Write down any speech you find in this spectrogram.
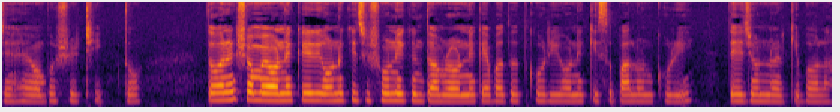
যে হ্যাঁ অবশ্যই ঠিক তো। তো অনেক সময় অনেকের, অনেক কিছু শুনে কিন্তু আমরা অনেক আবাদত করি, অনেক কিছু পালন করি। তো এই জন্য আর কি বলা।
